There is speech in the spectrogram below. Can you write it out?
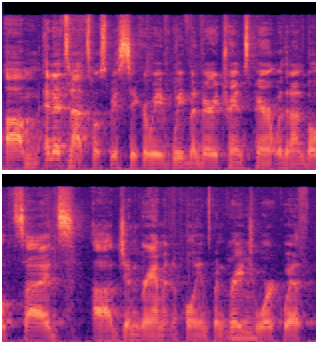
Um, and it's not supposed to be a secret. We've, we've been very transparent with it on both sides. Uh, Jim Graham at Napoleon's been great to work with.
